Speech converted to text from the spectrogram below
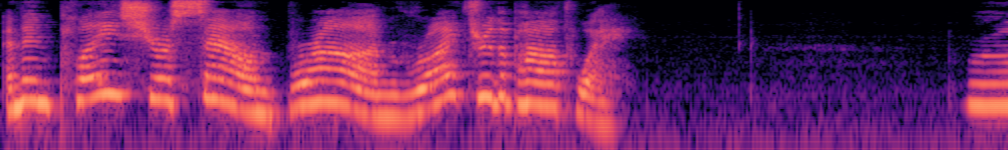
And then place your sound, Bran, right through the pathway. Run.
